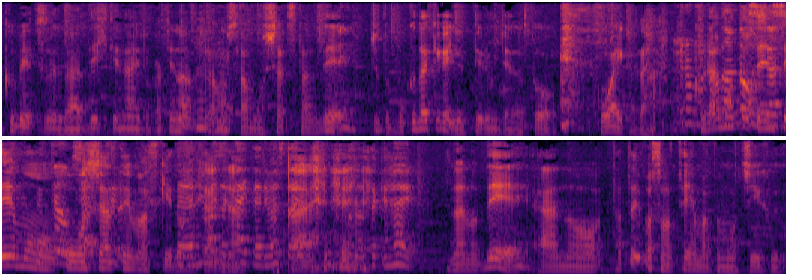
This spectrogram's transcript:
区別ができてないとかっていうのは倉本さんもおっしゃってたんで、ちょっと僕だけが言ってるみたいだと 怖いから。倉本先生もこうおっしゃってますけどみたいな。はい、なので、あの例えばそのテーマとモチーフ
